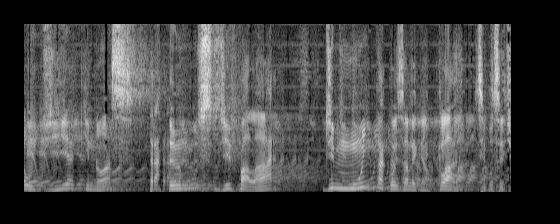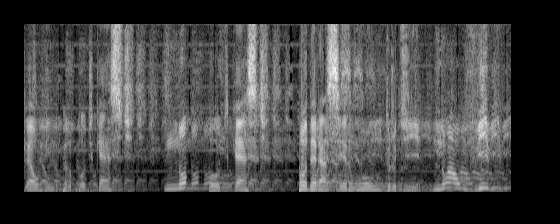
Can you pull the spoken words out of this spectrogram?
o dia que nós tratamos de falar de muita coisa legal. Claro, se você estiver ouvindo pelo podcast, no podcast poderá ser um outro dia. No ao vivo,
